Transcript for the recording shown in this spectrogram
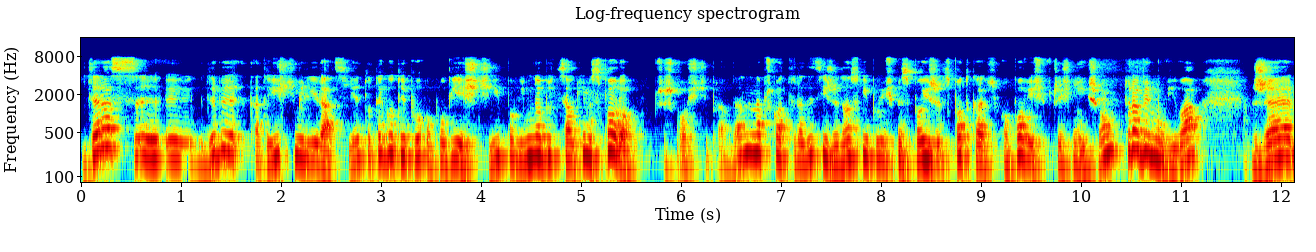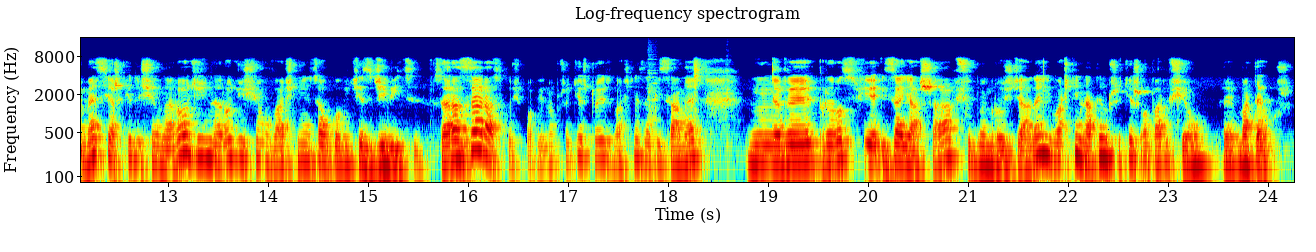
I teraz, gdyby ateiści mieli rację, to tego typu opowieści powinno być całkiem sporo w przyszłości, prawda? No, na przykład w tradycji żydowskiej powinniśmy spojrzeć, spotkać opowieść wcześniejszą, która by mówiła, że Mesjasz, kiedy się narodzi, narodzi się właśnie całkowicie z dziewicy. Zaraz, zaraz ktoś powie, no przecież to jest właśnie zapisane mm, w proroctwie Izajasza w siódmym rozdziale i właśnie na tym przecież oparł się y, Mateusz.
